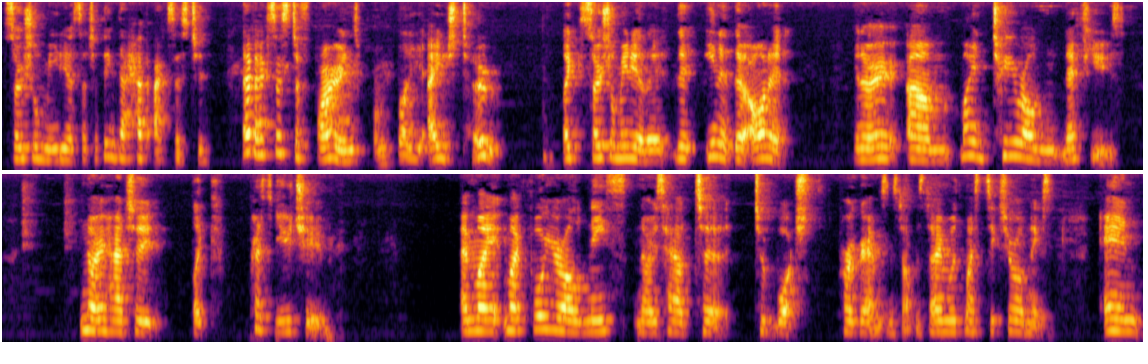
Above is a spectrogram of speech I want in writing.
social media is such a thing. They have access to they have access to phones from bloody age two. Like social media, they, they're in it, they're on it. You know, um, my two year old nephews know how to like press YouTube, and my my four year old niece knows how to to watch programs and stuff. The same with my six year old niece, and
